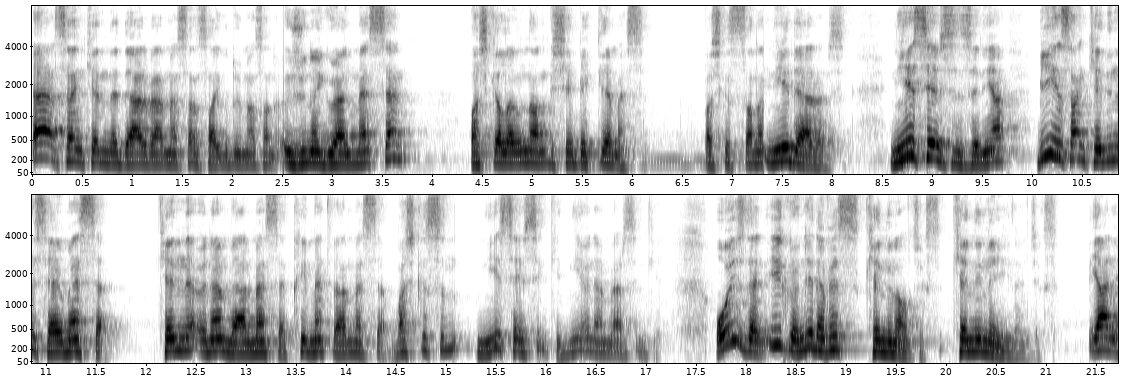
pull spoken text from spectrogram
Eğer sen kendine değer vermezsen, saygı duymazsan, özüne güvenmezsen başkalarından bir şey bekleyemezsin. Başkası sana niye değer versin? Niye sevsin seni ya? Bir insan kendini sevmezse, kendine önem vermezse, kıymet vermezse başkasını niye sevsin ki? Niye önem versin ki? O yüzden ilk önce nefes kendini alacaksın. Kendinle ilgileneceksin. Yani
